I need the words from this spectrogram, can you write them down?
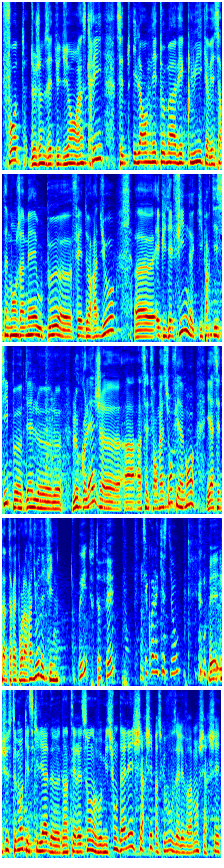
faute de jeunes étudiants inscrits. C'est- Il a emmené Thomas avec lui, qui avait certainement jamais ou peu euh, fait de radio. Euh, et puis Delphine, qui participe euh, dès le, le- le collège euh, à, à cette formation, finalement, et à cet intérêt pour la radio, Delphine. Oui, tout à fait. C'est quoi la question? Mais justement, qu'est-ce qu'il y a d'intéressant dans vos missions d'aller chercher, parce que vous, vous allez vraiment chercher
